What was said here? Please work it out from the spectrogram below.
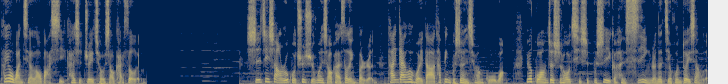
他又玩起了老把戏，开始追求小凯瑟琳。实际上，如果去询问小凯瑟琳本人，他应该会回答，他并不是很喜欢国王，因为国王这时候其实不是一个很吸引人的结婚对象了。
